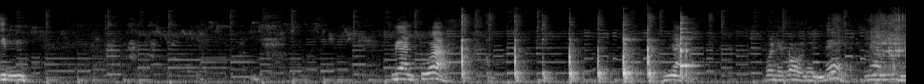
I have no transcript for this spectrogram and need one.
กิน แม่นตัว เนี่ย บ่ได้เว้าเล่นแม่แม่นดี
